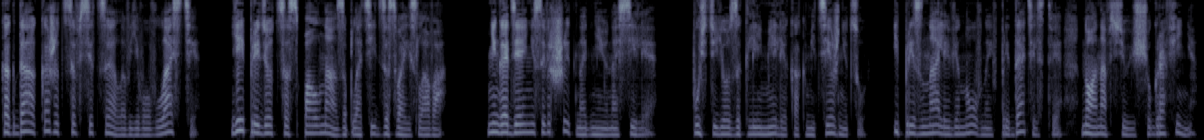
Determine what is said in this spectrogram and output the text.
когда окажется всецело в его власти, ей придется сполна заплатить за свои слова. Негодяй не совершит над нею насилие. Пусть ее заклеймили как мятежницу и признали виновной в предательстве, но она все еще графиня.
